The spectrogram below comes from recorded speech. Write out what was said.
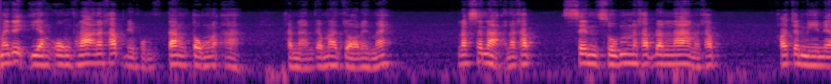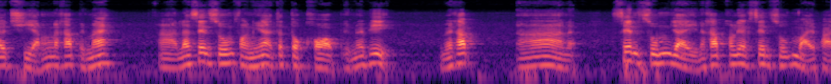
ไม่ได้เอียงองค์พระนะครับนี่ผมตั้งตรงแล้วอะขนานกับหน้าจอเลยเห็นไหมลักษณะนะครับเส้นซุ้มนะครับด้านล่างนะครับเขาจะมีแนวเฉียงนะครับเห็นไหมอ่าและเส้นซุ้มฝั่งนี้จะตกขอบเห็นไหมพี่เห็นไหมครับอ่าเนี่ยเส้นซุ้มใหญ่นะครับเขาเรียกเส้นซุ้มหวายผ่า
